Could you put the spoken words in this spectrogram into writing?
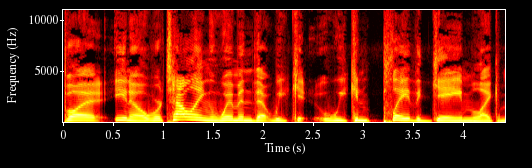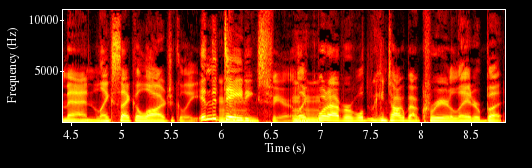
but you know we're telling women that we can we can play the game like men like psychologically in the mm-hmm. dating sphere like mm-hmm. whatever. Well we can talk about career later but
